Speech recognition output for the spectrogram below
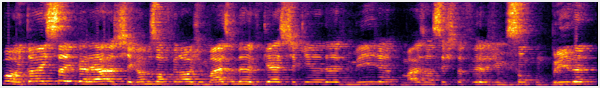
Bom, então é isso aí, galera. Chegamos ao final de mais um DevCast aqui na Dev Media. Mais uma sexta-feira de missão cumprida.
